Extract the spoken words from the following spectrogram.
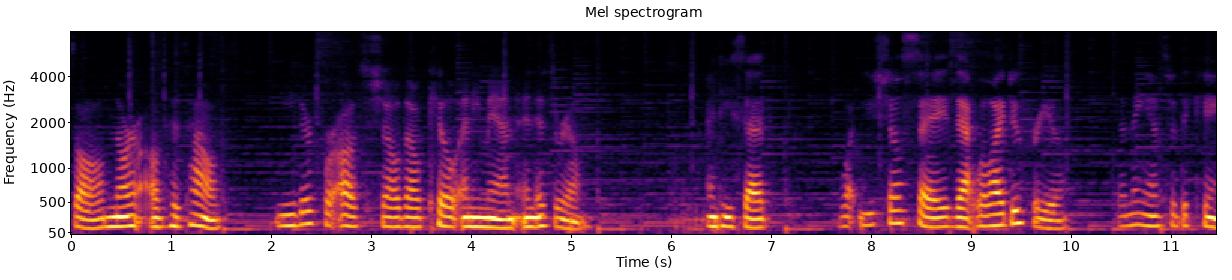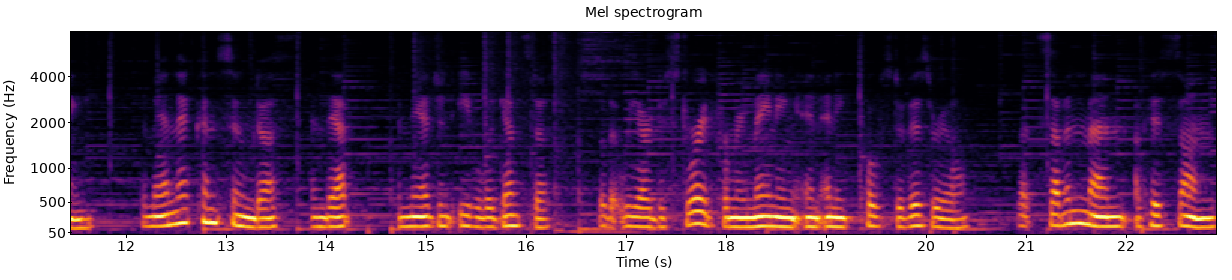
Saul, nor of his house, neither for us shall thou kill any man in Israel. And he said, What ye shall say, that will I do for you. Then they answered the king, the man that consumed us, and that imagined evil against us, so that we are destroyed from remaining in any coast of Israel, let seven men of his sons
